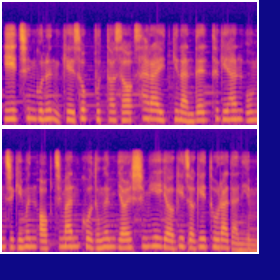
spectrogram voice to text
이 친구는 계속 붙어서 살아있긴 한데 특이한 움직임은 없지만 고둥은 열심히 여기저기 돌아다님.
